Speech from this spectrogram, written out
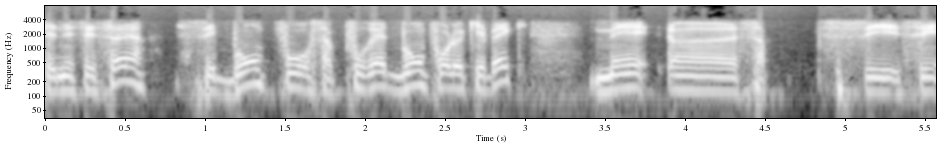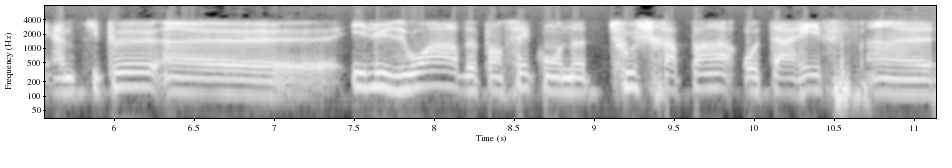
C'est nécessaire, c'est bon pour, ça pourrait être bon pour le Québec, mais euh, ça c'est un petit peu euh, illusoire de penser qu'on ne touchera pas aux tarifs euh,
